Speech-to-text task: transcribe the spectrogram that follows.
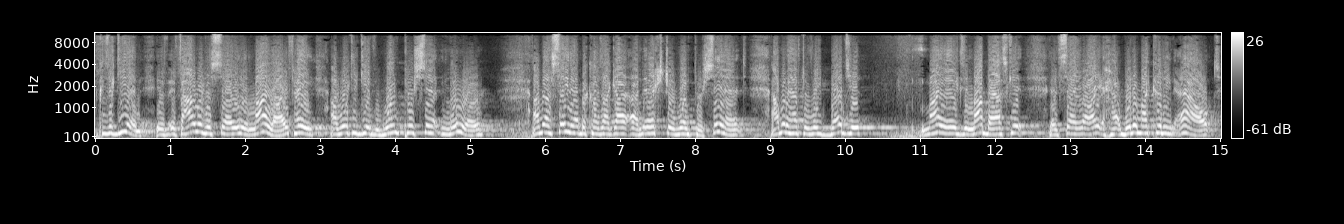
Because again, if, if I were to say in my life, hey, I want to give 1% more, I'm not saying that because I got an extra 1%. I'm going to have to rebudget my eggs in my basket and say, all right, how, what am I cutting out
